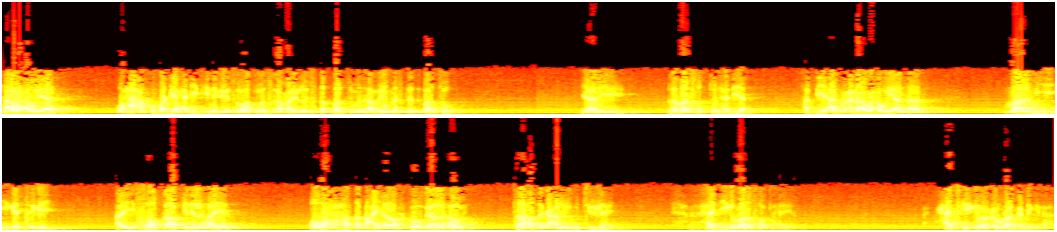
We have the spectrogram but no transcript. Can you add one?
Taa waxa weeyaan waxaa ku fadhiya xadiidkii nabiga salawatullahi waslamu aleyh lo istaqbaltu min amri ma stadbartu yani lamaa suqtu lhadya haddii aan macnaha waxa weeyaan aan maalmihii iga tegey ay isoo qaabili lahaayeen oo waxa hadda dhacay aan wax ka ogaan lahaa wey tala hadda gacan igu jiri lahayd. Hadyiga maana soo kaxeeya. Xajkaygana cumraan ka dhigi lahaa.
